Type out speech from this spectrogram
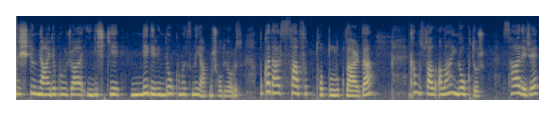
dış dünya ile kuracağı ilişki nedirinde okumasını yapmış oluyoruz. Bu kadar saf topluluklarda kamusal alan yoktur. Sadece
